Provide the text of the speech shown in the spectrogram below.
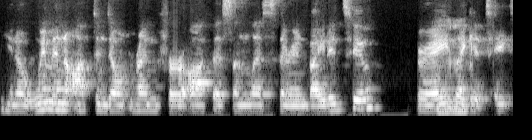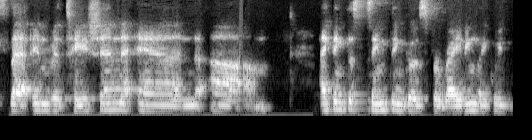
you know women often don't run for office unless they're invited to, right? Mm-hmm. Like it takes that invitation, and um, I think the same thing goes for writing. Like we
